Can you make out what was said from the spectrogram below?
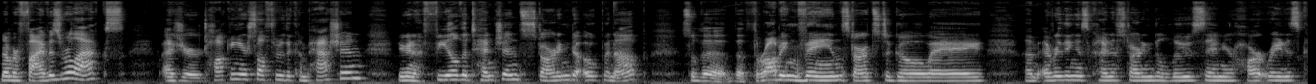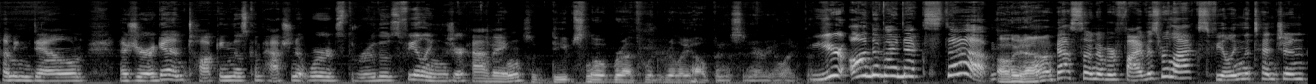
Number five is relax. As you're talking yourself through the compassion, you're gonna feel the tension starting to open up. So the the throbbing vein starts to go away. Um, everything is kind of starting to loosen. Your heart rate is coming down as you're again talking those compassionate words through those feelings you're having. Some deep, slow breath would really help in a scenario like this. You're on to my next step. Oh yeah. Yeah, so number five is relax, feeling the tension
